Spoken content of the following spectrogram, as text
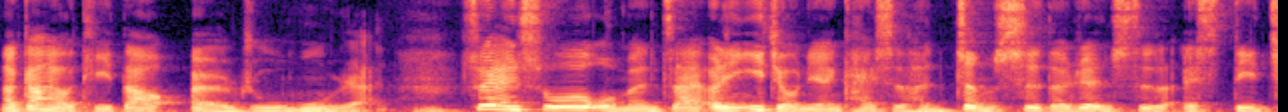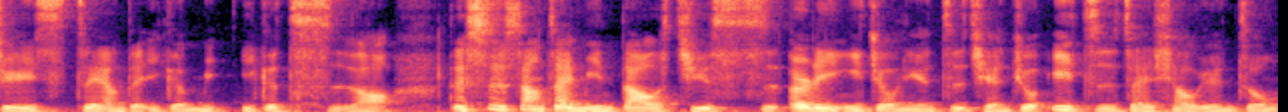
那刚刚有提到耳濡目染，虽然说我们在二零一九年开始很正式的认识了 SDGs 这样的一个名一个词哦，但事实上在明道其实是二零一九年之前就一直在校园中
